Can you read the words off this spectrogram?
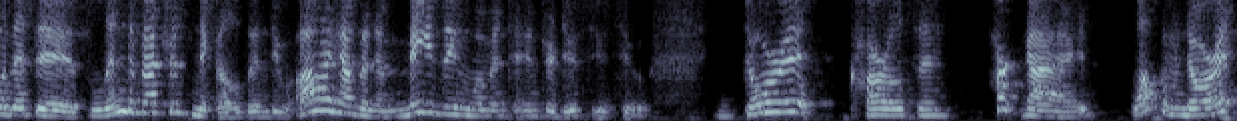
Hello, this is Linda Vetris Nichols, and do I have an amazing woman to introduce you to? Dorit Carlson, Heart Guide. Welcome, Dorit.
